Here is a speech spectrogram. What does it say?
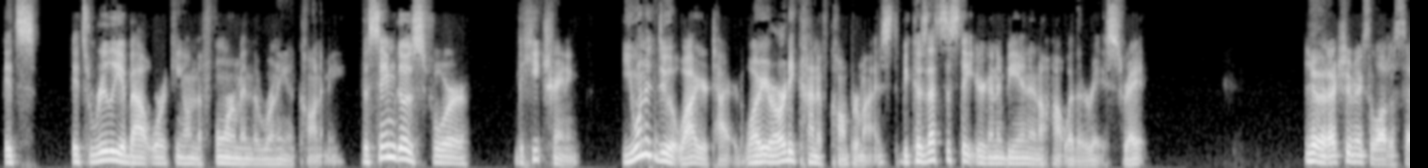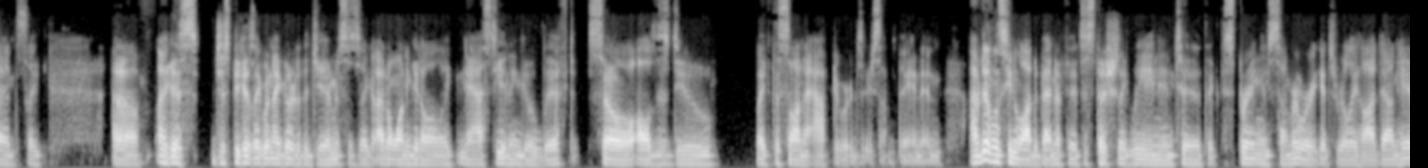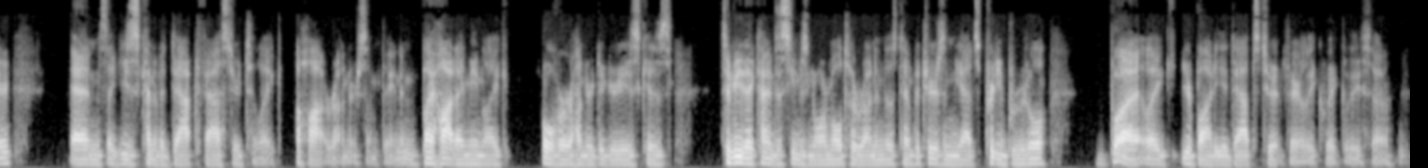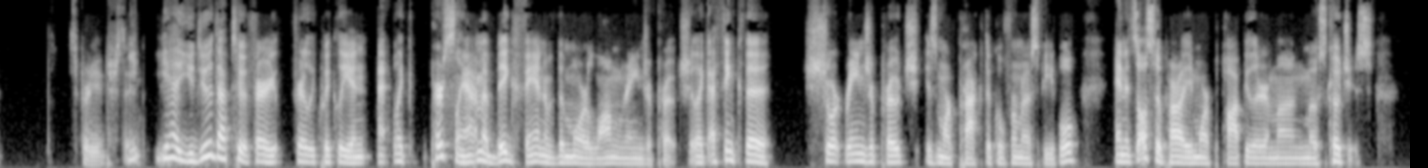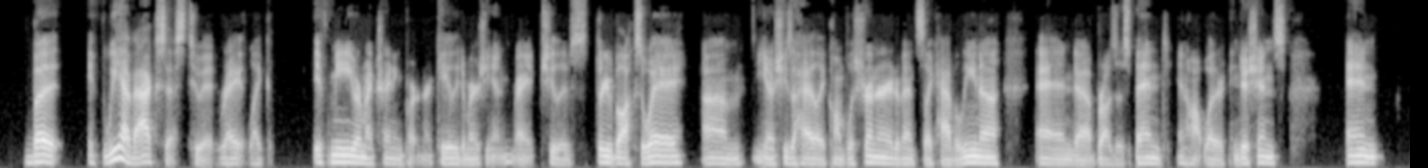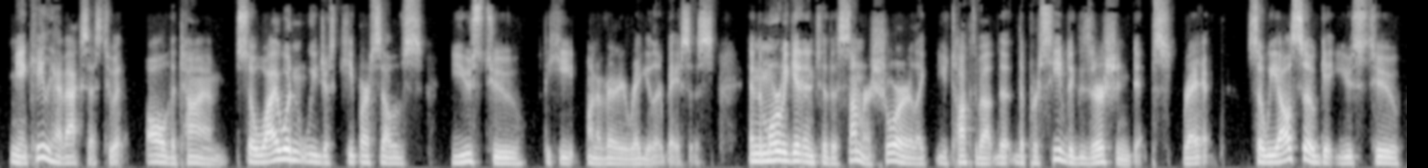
It's it's really about working on the form and the running economy. The same goes for the heat training. You want to do it while you're tired, while you're already kind of compromised, because that's the state you're going to be in in a hot weather race, right? Yeah, that actually makes a lot of sense. Like, uh, I guess just because like when I go to the gym, it's just like I don't want to get all like nasty and then go lift, so I'll just do like the sauna afterwards or something. And I've definitely seen a lot of benefits, especially like leading into like the spring and summer where it gets really hot down here. And it's like you just kind of adapt faster to like a hot run or something. And by hot, I mean like over 100 degrees because to me that kind of just seems normal to run in those temperatures. And yeah, it's pretty brutal, but like your body adapts to it fairly quickly. So it's pretty interesting. Yeah, you do adapt to it very fairly quickly. And uh, like personally, I'm a big fan of the more long range approach. Like I think the short range approach is more practical for most people, and it's also probably more popular among most coaches. But if we have access to it, right? Like if me or my training partner, Kaylee Demerjian, right? She lives three blocks away. Um, you know, she's a highly accomplished runner at events like Javelina and uh, Brazos Bend in hot weather conditions. And me and Kaylee have access to it all the time. So why wouldn't we just keep ourselves used to the heat on a very regular basis? And the more we get into the summer, sure, like you talked about, the, the perceived exertion dips, right? So we also get used to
